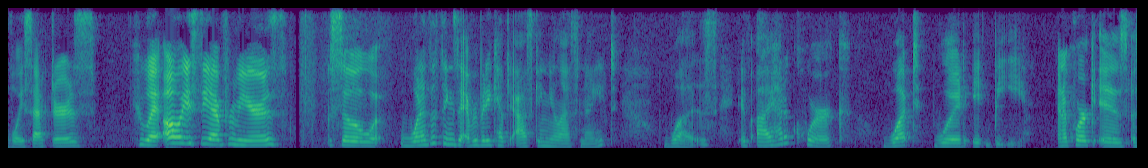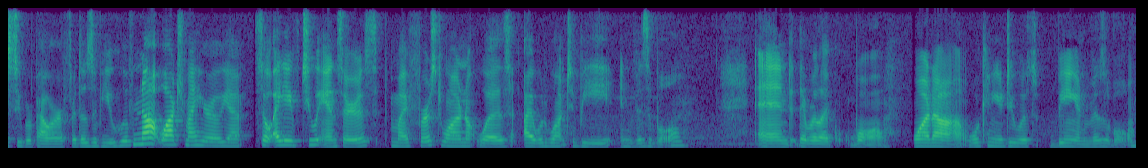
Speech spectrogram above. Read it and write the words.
voice actors who I always see at premieres. So, one of the things that everybody kept asking me last night was if I had a quirk, what would it be? And a quirk is a superpower for those of you who have not watched My Hero yet. So I gave two answers. My first one was I would want to be invisible. And they were like, well, what uh what can you do with being invisible?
